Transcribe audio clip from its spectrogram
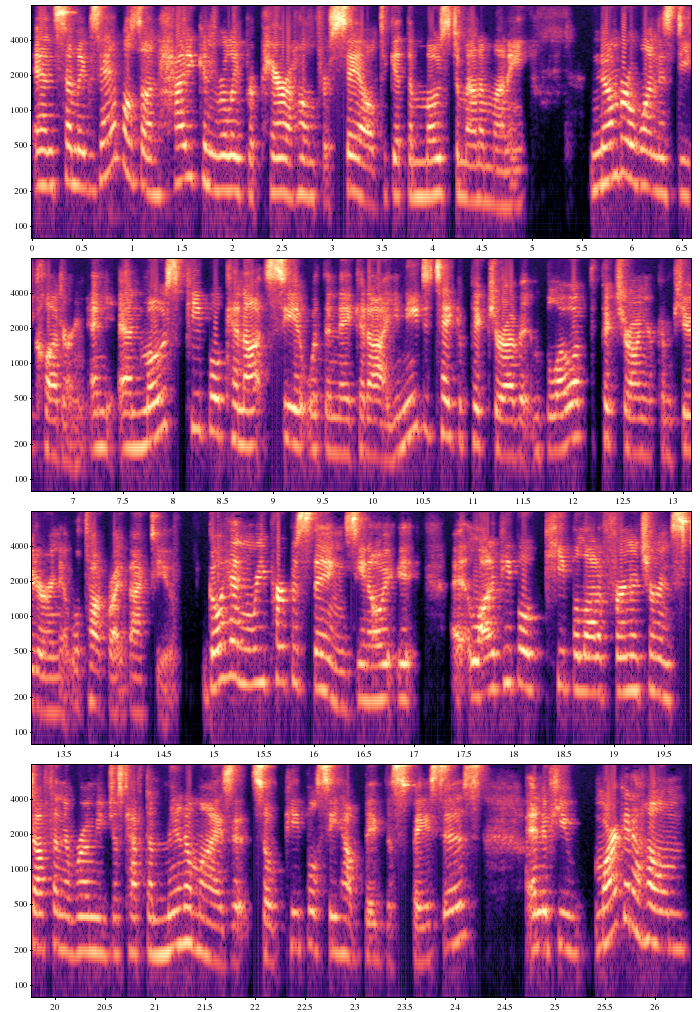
And some examples on how you can really prepare a home for sale to get the most amount of money number one is decluttering and and most people cannot see it with the naked eye you need to take a picture of it and blow up the picture on your computer and it will talk right back to you go ahead and repurpose things you know it, a lot of people keep a lot of furniture and stuff in the room. You just have to minimize it so people see how big the space is. And if you market a home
